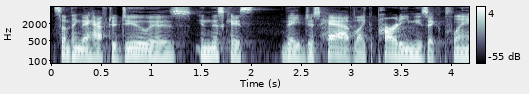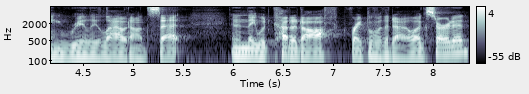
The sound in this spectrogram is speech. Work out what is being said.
something they have to do is in this case they just had like party music playing really loud on set and then they would cut it off right before the dialogue started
